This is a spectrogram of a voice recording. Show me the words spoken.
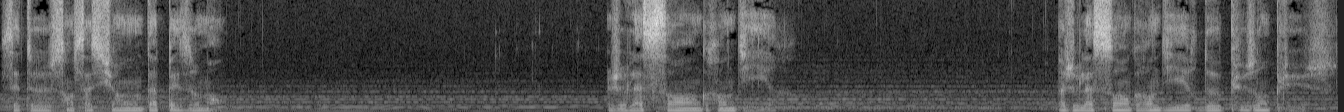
cette sensation d'apaisement. Je la sens grandir. Je la sens grandir de plus en plus.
